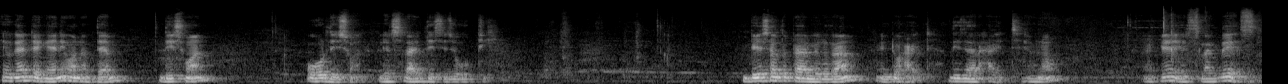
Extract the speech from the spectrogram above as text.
you can take any one of them, this one or this one. Let's write this is OP. Base of the parallelogram into height. These are height, you know. Okay, it's like this.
